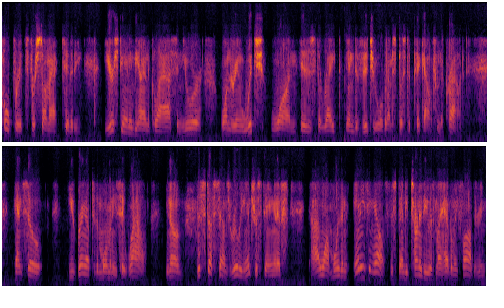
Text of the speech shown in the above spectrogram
culprits for some activity. You're standing behind the glass and you're wondering which one is the right individual that I'm supposed to pick out from the crowd. And so you bring up to the Mormon and you say, wow, you know, this stuff sounds really interesting. And if I want more than anything else to spend eternity with my Heavenly Father, and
